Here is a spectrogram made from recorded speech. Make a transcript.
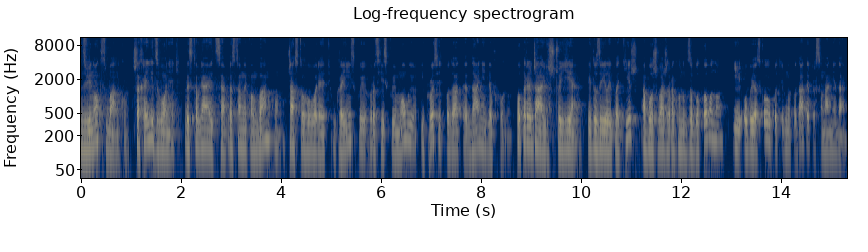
Дзвінок з банку. Шахраї дзвонять, представляються представником банку, часто говорять українською, російською мовою і просять подати дані для входу. Попереджають, що є підозрілий платіж або ж ваш рахунок заблоковано, і обов'язково потрібно подати персональні дані.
